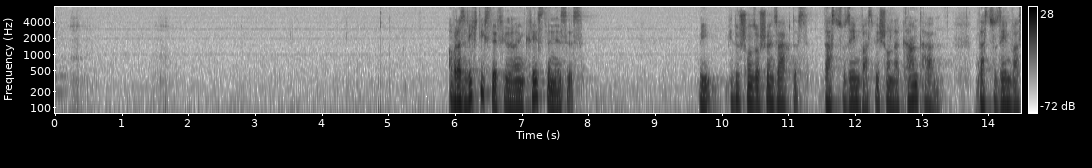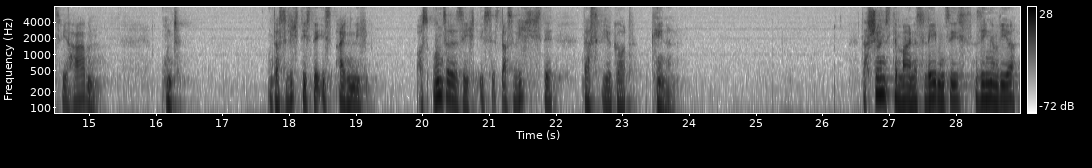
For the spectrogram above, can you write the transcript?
Aber das Wichtigste für einen Christen ist es, wie, wie du schon so schön sagtest, das zu sehen, was wir schon erkannt haben das zu sehen, was wir haben. Und, und das Wichtigste ist eigentlich, aus unserer Sicht ist es das Wichtigste, dass wir Gott kennen. Das Schönste meines Lebens ist, singen wir,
